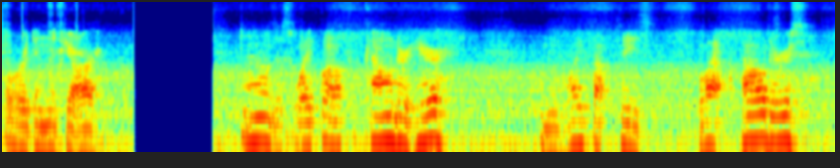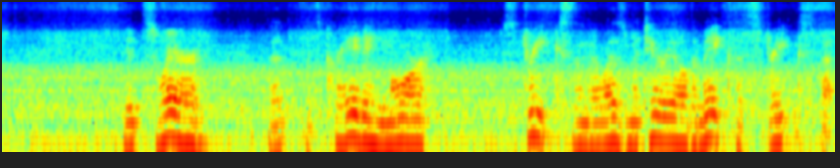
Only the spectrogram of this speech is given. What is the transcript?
pour it in the jar. Now just wipe off the counter here and wipe up these black powders. You'd swear that it's creating more streaks than there was material to make the streaks, but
